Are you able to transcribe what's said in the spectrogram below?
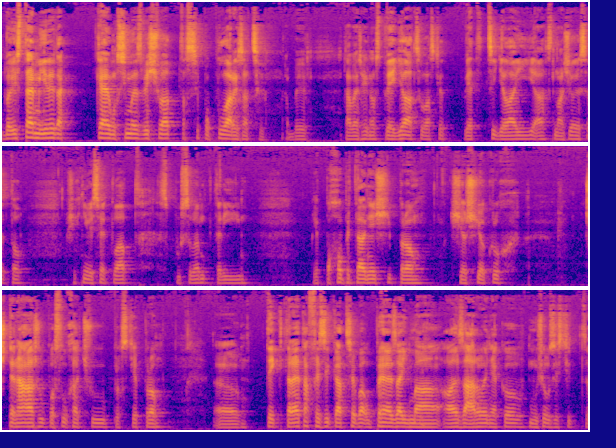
do jisté míry také musíme zvyšovat asi popularizaci, aby ta veřejnost věděla, co vlastně vědci dělají a snažili se to všichni vysvětlovat způsobem, který je pochopitelnější pro širší okruh čtenářů, posluchačů, prostě pro eh, ty, které ta fyzika třeba úplně zajímá, ale zároveň jako můžou zjistit eh,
